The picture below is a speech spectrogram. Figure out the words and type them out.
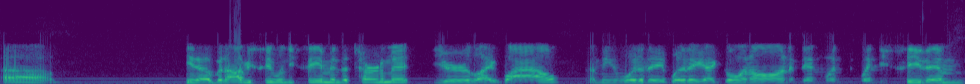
uh, you know, but obviously when you see them in the tournament, you're like, wow. I mean, what do they what do they got going on? And then when when you see them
